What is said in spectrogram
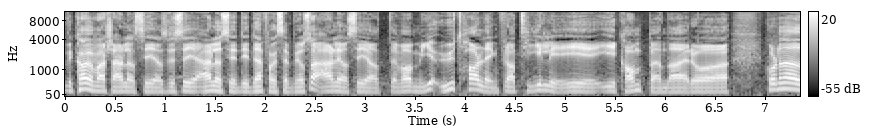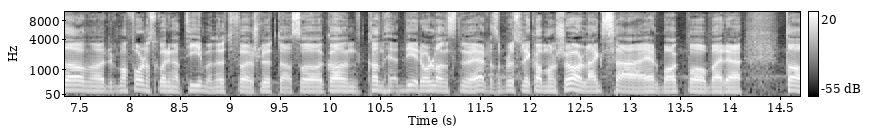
vi, kan jo være så ærlige å si altså vi sier ærlige å si de defensive, men også ærlige å si at det var mye uthaling fra tidlig i, i, kampen der. og Hvordan er det da når man får den skåringa ti minutter før slutt, da, så kan, kan, de rollene snu helt, og så plutselig kan man sjøl legge seg helt bakpå og bare ta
